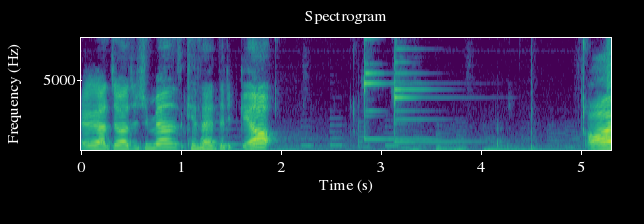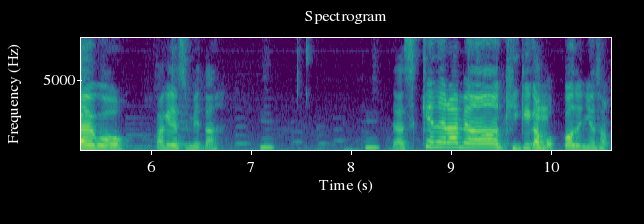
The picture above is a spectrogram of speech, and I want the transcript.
여기 가져와 주시면 계산해 드릴게요. 아이고 확인했습니다. 자 스캔을 하면 기기가 먹거든요. 성...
